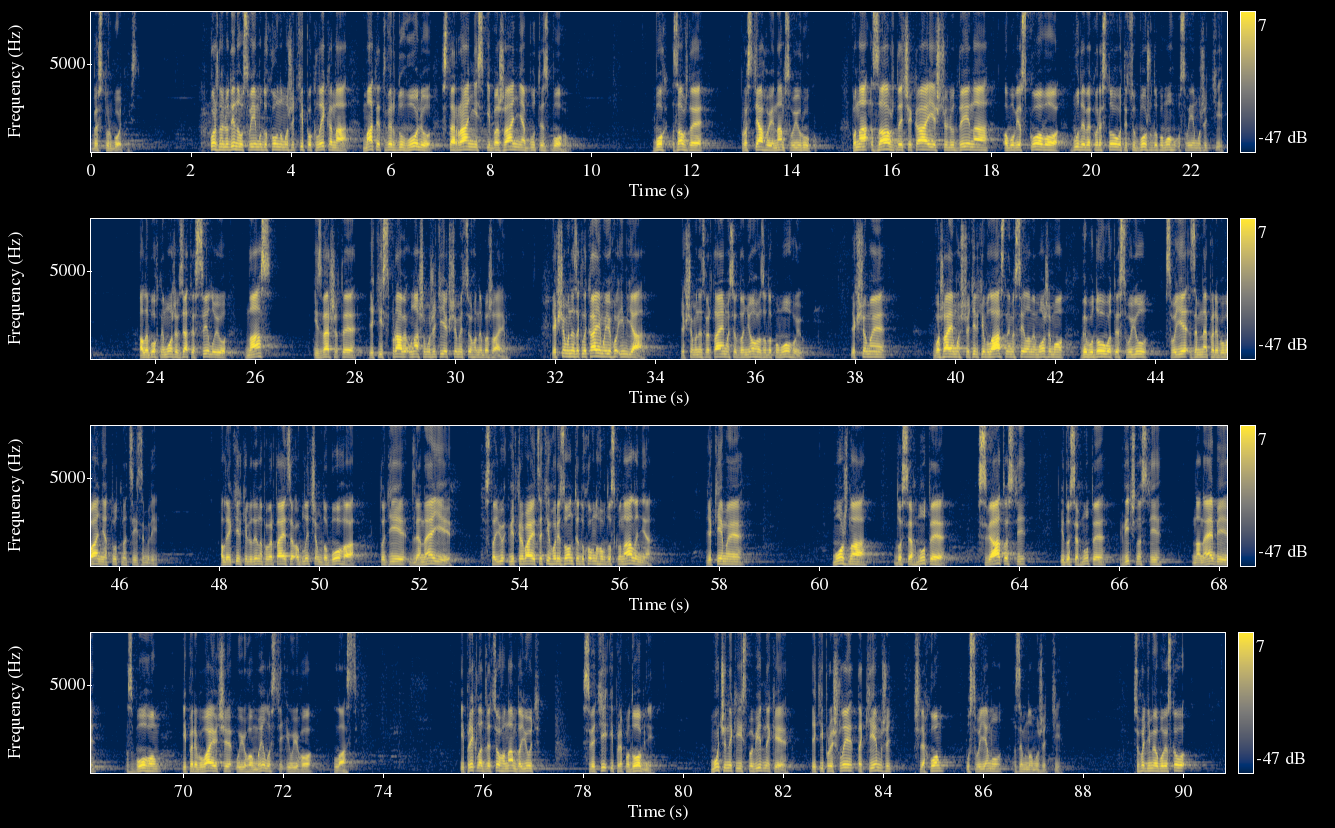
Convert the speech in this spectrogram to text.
безтурботність. Кожна людина у своєму духовному житті покликана мати тверду волю, старанність і бажання бути з Богом. Бог завжди простягує нам свою руку. Вона завжди чекає, що людина обов'язково буде використовувати цю Божу допомогу у своєму житті. Але Бог не може взяти силою нас і звершити якісь справи у нашому житті, якщо ми цього не бажаємо. Якщо ми не закликаємо Його ім'я, якщо ми не звертаємося до Нього за допомогою, якщо ми вважаємо, що тільки власними силами можемо вибудовувати свою, своє земне перебування тут, на цій землі. Але як тільки людина повертається обличчям до Бога, тоді для неї відкриваються ті горизонти духовного вдосконалення, якими можна досягнути святості і досягнути вічності на небі з Богом і перебуваючи у Його милості і у Його ласті. І приклад для цього нам дають святі і преподобні, мученики і сповідники, які пройшли таким же шляхом у своєму земному житті. Сьогодні ми обов'язково,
